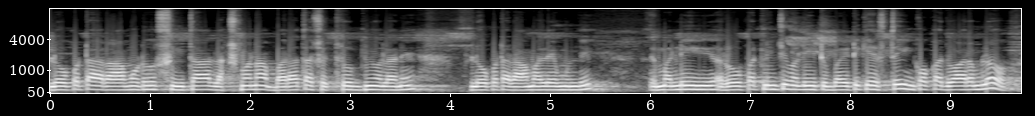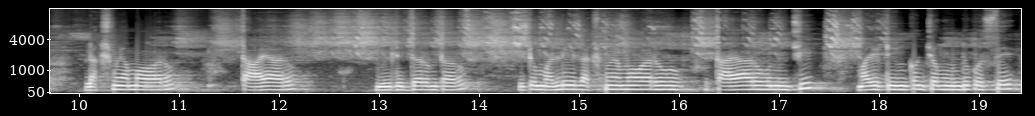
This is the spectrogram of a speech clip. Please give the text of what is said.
లోపల రాముడు సీత లక్ష్మణ భరత శత్రుఘ్నులనే లోపల రామాలయం ఉంది. మళ్ళీ లోపటి నుంచి మళ్ళీ ఇటు బయటికి వేస్తే ఇంకొక ద్వారంలో లక్ష్మీ అమ్మవారు తాయారు. వీళ్ళిద్దరు ఉంటారు. ఇటు మళ్ళీ లక్ష్మీ అమ్మవారు తాయారు నుంచి మరి ఇటు ఇంకొంచెం ముందుకు వస్తే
